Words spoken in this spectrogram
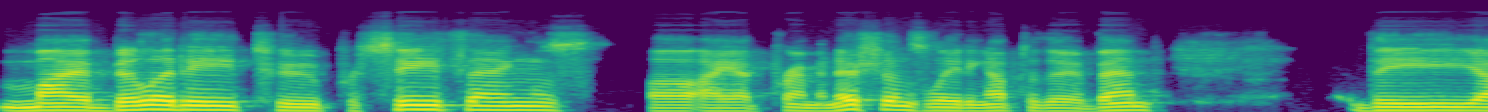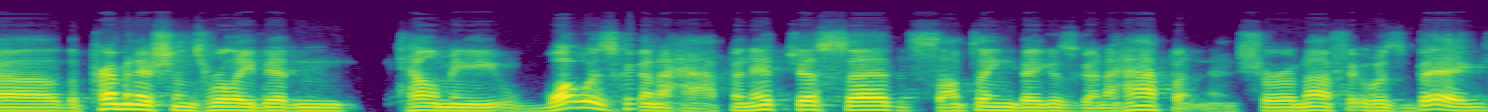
my ability to perceive things. Uh, I had premonitions leading up to the event. The uh, the premonitions really didn't tell me what was going to happen. It just said something big is going to happen, and sure enough, it was big.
